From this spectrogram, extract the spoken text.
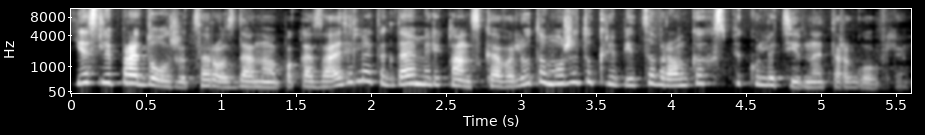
Если продолжится рост данного показателя, тогда американская валюта может укрепиться в рамках спекулятивной торговли.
